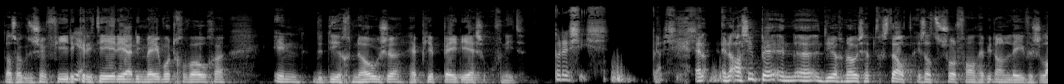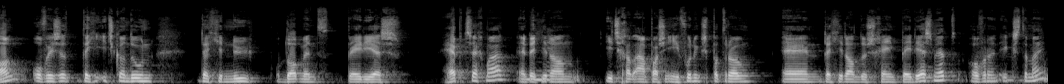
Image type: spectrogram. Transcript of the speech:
Dat is ook dus een vierde criteria die mee wordt gewogen in de diagnose, heb je PDS of niet? Precies. Precies. En, en als je een, een, diagnose hebt gesteld, is dat een soort van, heb je dan levenslang? Of is het dat je iets kan doen dat je nu op dat moment PDS hebt, zeg maar, en dat je dan iets gaat aanpassen in je voedingspatroon en dat je dan dus geen PDS meer hebt over een x-termijn?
